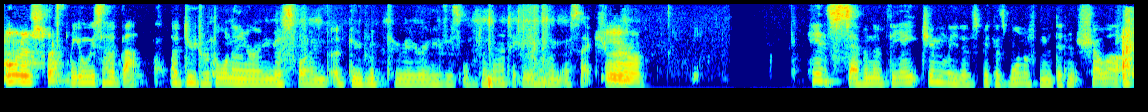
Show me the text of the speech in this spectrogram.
Honestly, we always heard that a dude with one earring is fine, but a dude with two earrings is automatically homosexual. Mm. Here's seven of the eight gym leaders because one of them didn't show up.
